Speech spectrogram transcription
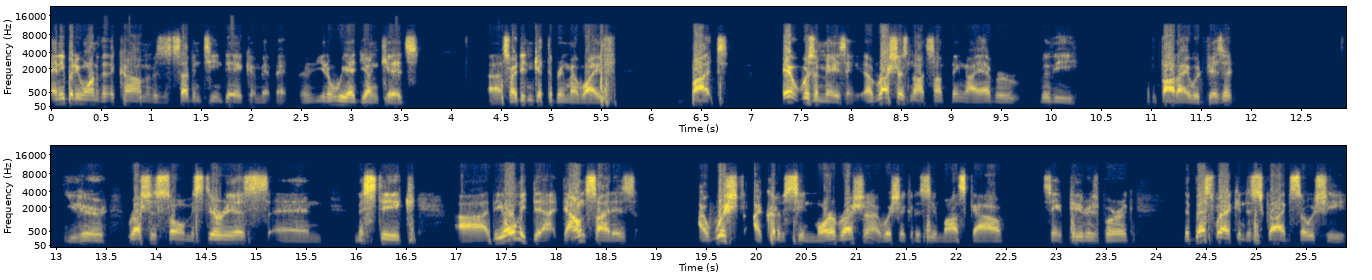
anybody wanted to come, it was a 17 day commitment. You know, we had young kids, uh, so I didn't get to bring my wife, but it was amazing. Uh, Russia is not something I ever really thought I would visit. You hear Russia's so mysterious and mystique. Uh, the only downside is I wished I could have seen more of Russia. I wish I could have seen Moscow, St. Petersburg. The best way I can describe Sochi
